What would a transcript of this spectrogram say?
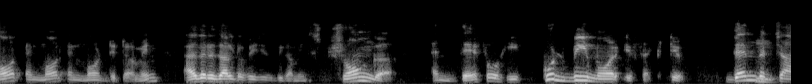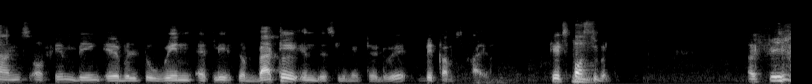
more and more and more determined, as a result of which he's becoming stronger, and therefore he could be more effective, then the Hmm. chance of him being able to win at least the battle in this limited way becomes higher. Okay, it's Hmm. possible. I feel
